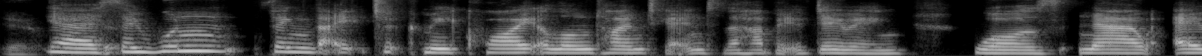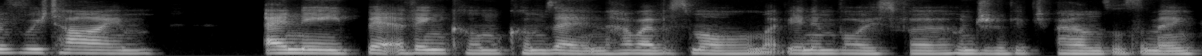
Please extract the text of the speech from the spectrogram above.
Yeah. yeah. So one thing that it took me quite a long time to get into the habit of doing was now every time any bit of income comes in, however small, might be an invoice for 150 pounds or something,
